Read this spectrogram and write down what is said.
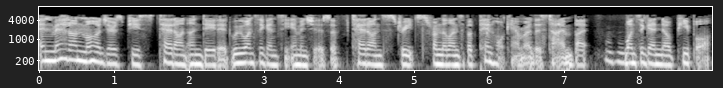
In Mehran Mohajer's piece, Tehran Undated, we once again see images of Tehran streets from the lens of a pinhole camera this time, but mm-hmm. once again, no people.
